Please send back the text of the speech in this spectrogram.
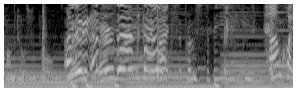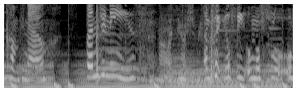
contour support. I don't understand Where, where, how- where back supposed to be? I'm quite comfy now. Bend your knees No, I think I should be. and put your feet on the floor.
